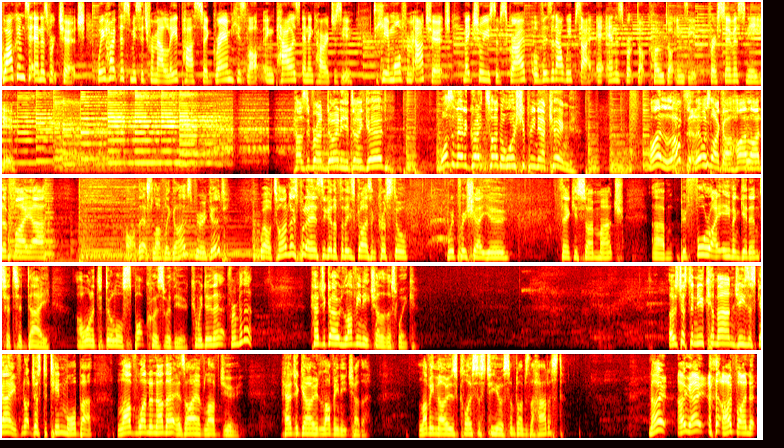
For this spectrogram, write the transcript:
Welcome to Annesbrook Church. We hope this message from our lead pastor, Graham Hislop, empowers and encourages you. To hear more from our church, make sure you subscribe or visit our website at annesbrook.co.nz for a service near you. How's everyone doing? Are you doing good? Wasn't that a great time of worshiping our King? I loved it. That was like a highlight of my. Uh... Oh, that's lovely, guys. Very good. Well, time. Let's put our hands together for these guys in Crystal. We appreciate you. Thank you so much. Um, before I even get into today, I wanted to do a little spot quiz with you. Can we do that for a minute? How'd you go loving each other this week? It was just a new command Jesus gave, not just to 10 more, but love one another as I have loved you. How'd you go loving each other? Loving those closest to you is sometimes the hardest. No? Okay. I find it.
